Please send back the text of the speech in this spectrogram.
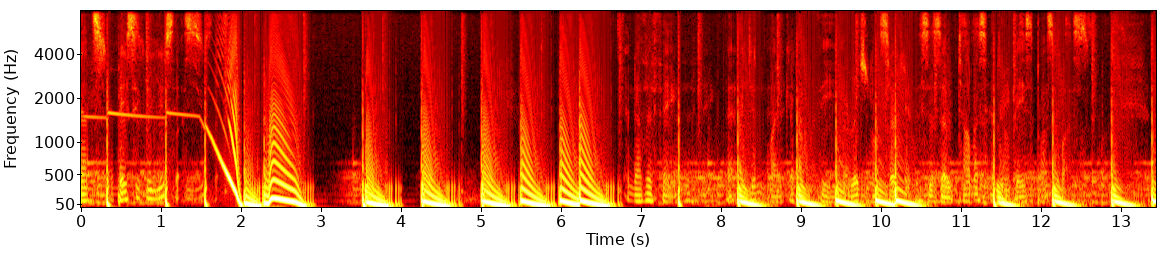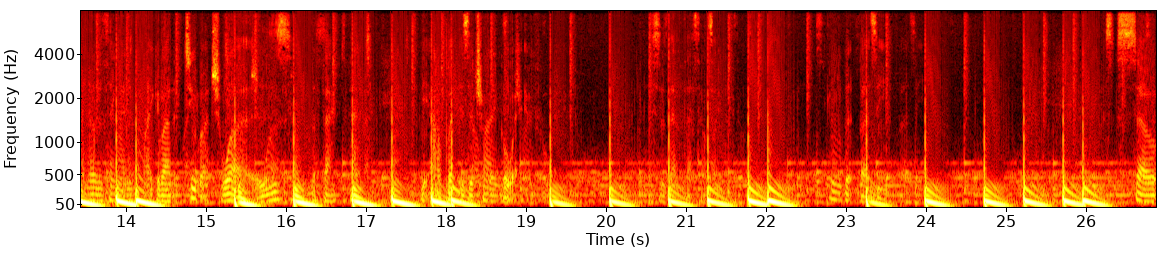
that's basically useless. Another thing, that I didn't like about the original circuit, this is a Thomas Henry bass plus plus. Another thing I didn't like about it too much was the fact that the output is a triangle wave. This is that that sounds like a little bit buzzy. So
